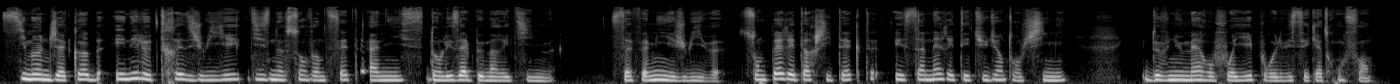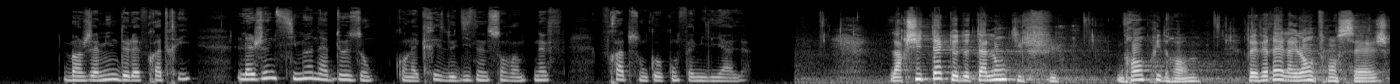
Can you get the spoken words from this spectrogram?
Simone Jacob est née le 13 juillet 1927 à Nice, dans les Alpes-Maritimes. Sa famille est juive. Son père est architecte et sa mère est étudiante en chimie, devenue mère au foyer pour élever ses quatre enfants. Benjamin de la fratrie, la jeune Simone a deux ans quand la crise de 1929 frappe son cocon familial. L'architecte de talent qu'il fut, Grand Prix de Rome, révérait la langue française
